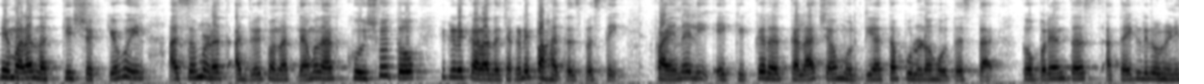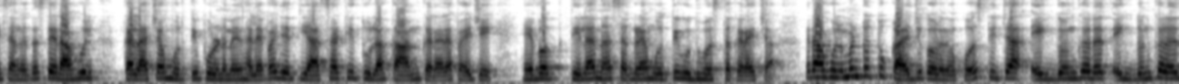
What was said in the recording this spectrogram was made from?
हे मला नक्कीच शक्य होईल असं म्हणत अद्वैत मनातल्या मनात खुश होतो. इकडे करा त्याच्याकडे पाहतच बसते. फायनली एक एक करत कलाच्या मूर्ती आता पूर्ण होत असतात. तोपर्यंत आता इकडे रोहिणी सांगत असते राहुल कलाच्या मूर्ती पूर्ण नाही झाल्या पाहिजेत. यासाठी तुला काम करायला पाहिजे. हे बघ तिला ना सगळ्या मूर्ती उद्ध्वस्त करायच्या. राहुल म्हणतो तू काळजी करू नकोस. तिच्या एक दोन करत एक दोन करत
